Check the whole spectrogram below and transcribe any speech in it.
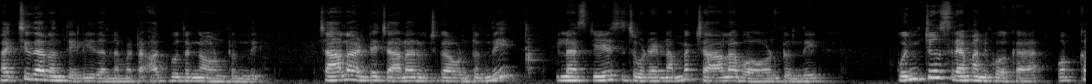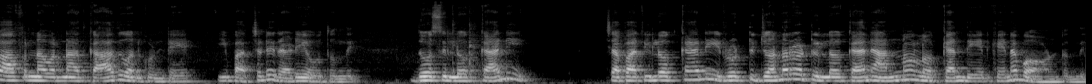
పచ్చిదనం తెలియదు అన్నమాట అద్భుతంగా ఉంటుంది. చాలా అంటే చాలా రుచిగా ఉంటుంది. ఇలా చేసి చూడండి అమ్మ చాలా బాగుంటుంది. కొంచెం శ్రమ అనుకోక ఒక్క హాఫ్ అన్ అవర్ నాది కాదు అనుకుంటే ఈ పచ్చడి రెడీ అవుతుంది. దోశల్లోకి కానీ చపాతీలోకి కానీ రొట్టు జొన్న రొట్టెల్లో కానీ అన్నంలో కానీ దేనికైనా బాగుంటుంది.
